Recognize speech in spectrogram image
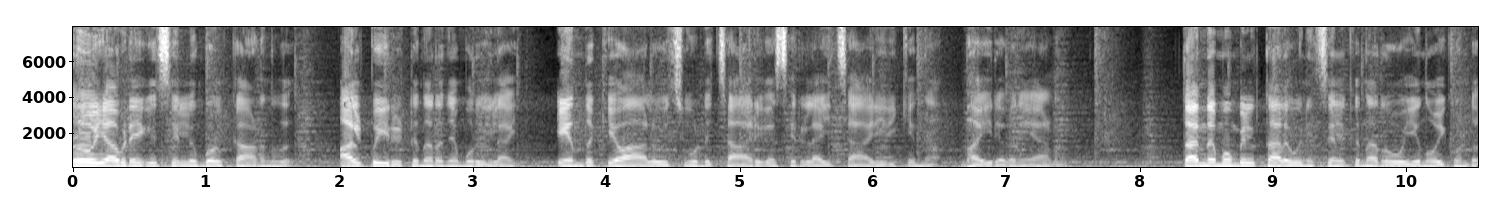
റോയ് അവിടേക്ക് ചെല്ലുമ്പോൾ കാണുന്നത് അല്പം ഇരുട്ട് നിറഞ്ഞ മുറിയിലായി. എന്തൊക്കെയോ ആലോചിച്ചുകൊണ്ട് ചാരുകസരിലായി ചാരിയിരിക്കുന്ന ഭൈരവനെയാണ്. തന്റെ മുമ്പിൽ തലവുനിച്ച് നിൽക്കുന്ന റോയിയെ നോയിക്കൊണ്ട്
